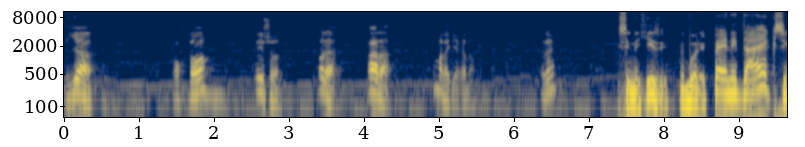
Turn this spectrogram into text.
Διά. Οχτώ. Ίσον. Ωραία. Άρα. Τι μαλακή έκανα. Ρε. Συνεχίζει. Δεν μπορεί. 56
